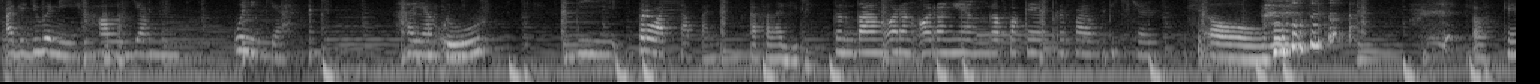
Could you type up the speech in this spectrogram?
ada juga nih hal Apa? yang unik ya, hal yang tuh? unik di perwhatsappan Apalagi deh? tentang orang-orang yang nggak pakai profile picture. Oh. Oke.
